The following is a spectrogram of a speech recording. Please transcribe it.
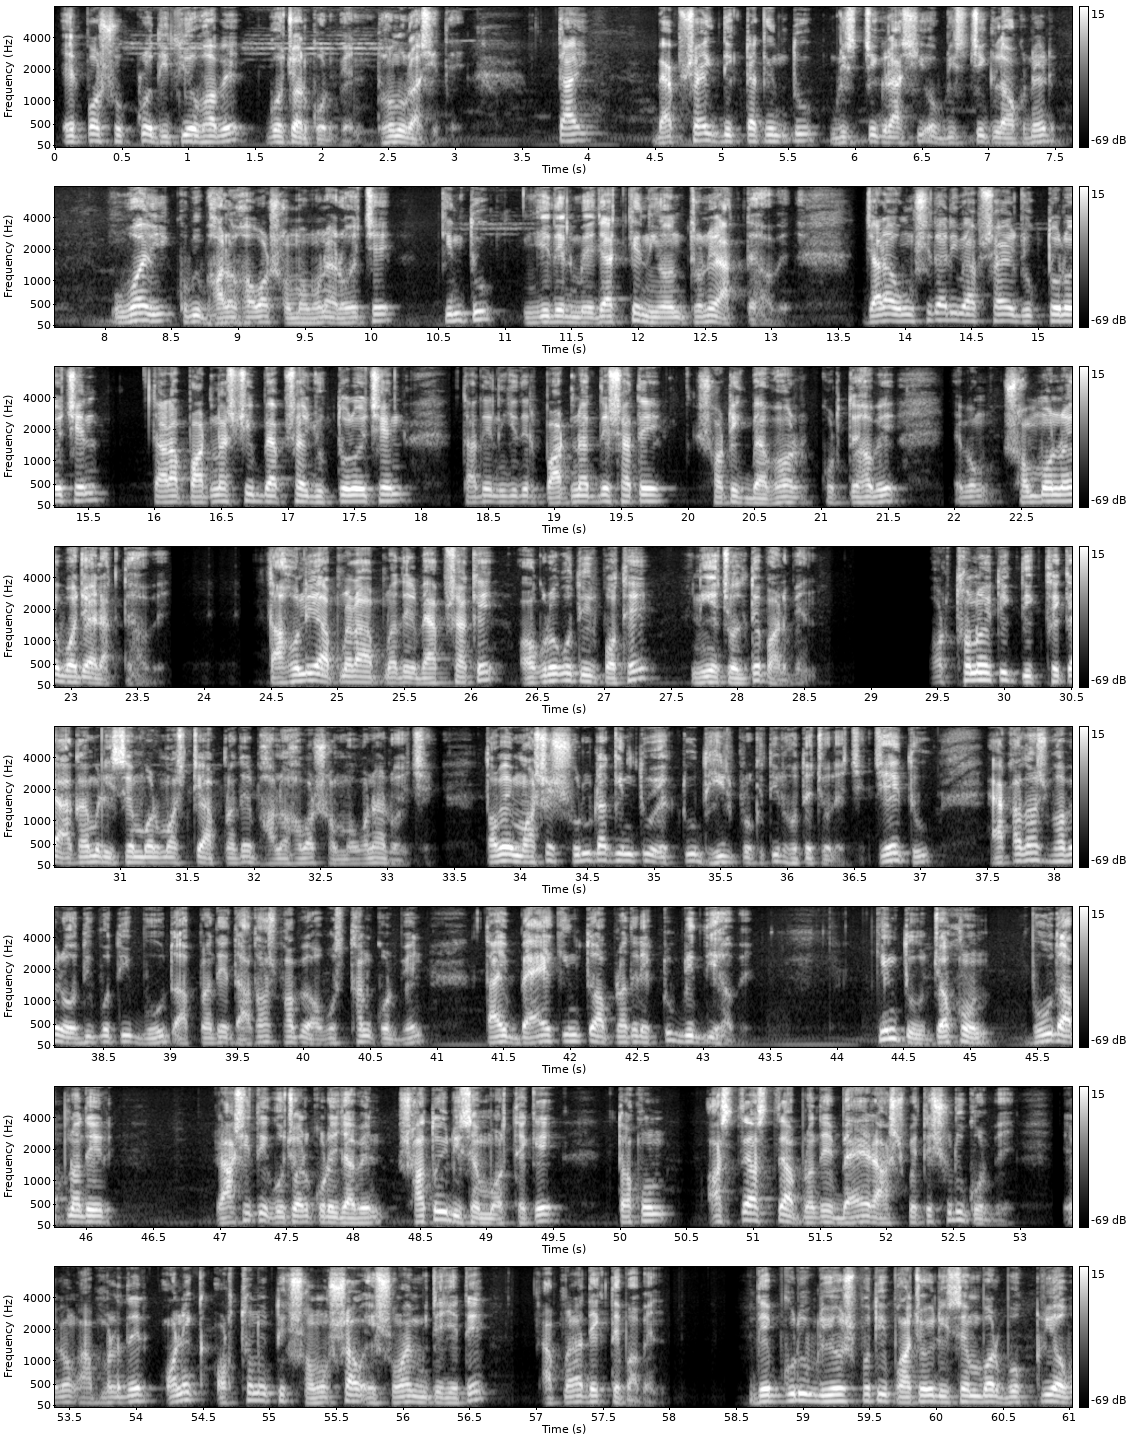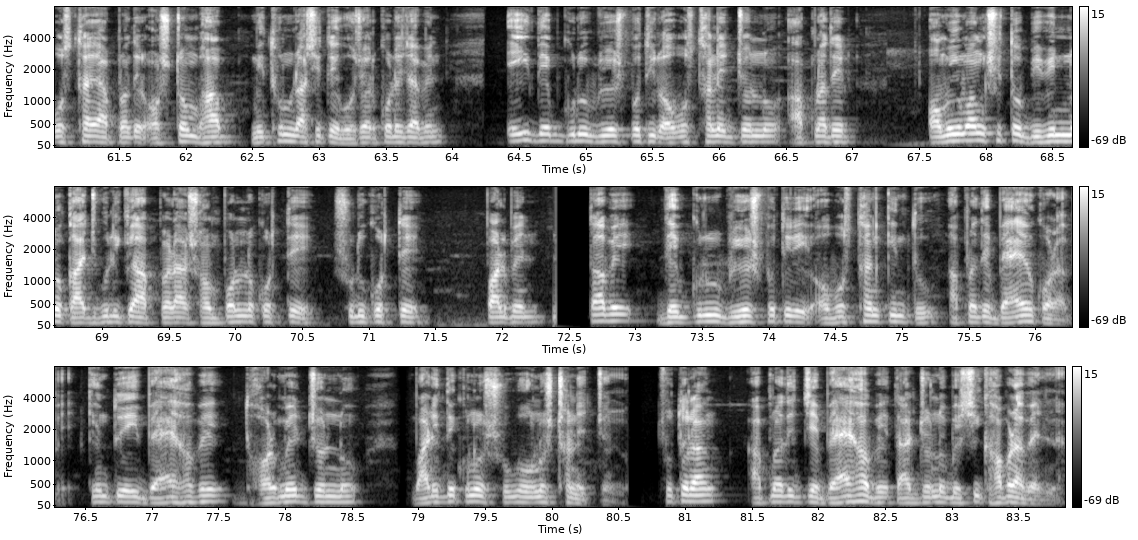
এরপর শুক্র দ্বিতীয়ভাবে গোচর করবেন ধনু রাশিতে। তাই ব্যবসায়িক দিকটা কিন্তু বৃশ্চিক রাশি ও বৃশ্চিক লগ্নের উভয়ই খুবই ভালো হওয়ার সম্ভাবনা রয়েছে, কিন্তু নিজেদের মেজাজকে নিয়ন্ত্রণে রাখতে হবে। যারা অংশীদারি ব্যবসায় যুক্ত রয়েছেন, তারা পার্টনারশিপ ব্যবসায় যুক্ত রয়েছেন, তাদের নিজেদের পার্টনারদের সাথে সঠিক ব্যবহার করতে হবে এবং সমন্বয় বজায় রাখতে হবে। তাহলেই আপনারা আপনাদের ব্যবসাকে অগ্রগতির পথে নিয়ে চলতে পারবেন। অর্থনৈতিক দিক থেকে আগামী ডিসেম্বর মাসটি আপনাদের ভালো হওয়ার সম্ভাবনা রয়েছে। তবে মাসের শুরুটা কিন্তু একটু ধীর প্রকৃতির হতে চলেছে। যেহেতু একাদশ ভাবের অধিপতি বুধ আপনাদের দ্বাদশভাবে অবস্থান করবেন, তাই ব্যয় কিন্তু আপনাদের একটু বৃদ্ধি হবে। কিন্তু যখন বুধ আপনাদের রাশিতে গোচর করে যাবেন সাতই ডিসেম্বর থেকে, তখন আস্তে আস্তে আপনাদের ব্যয় হ্রাস পেতে শুরু করবে। এবং আপনাদের অনেক অর্থনৈতিক সমস্যাও এই সময় মিটে যেতে আপনারা দেখতে পাবেন। দেবগুরু বৃহস্পতি পাঁচই ডিসেম্বর বক্রিয় অবস্থায় আপনাদের অষ্টম ভাব মিথুন রাশিতে গোচর করে যাবেন। এই দেবগুরু বৃহস্পতির অবস্থানের জন্য আপনাদের অমীমাংসিত বিভিন্ন কাজগুলিকে আপনারা সম্পন্ন করতে শুরু করতে পারবেন। তবে দেবগুরু বৃহস্পতির এই অবস্থান কিন্তু আপনাদের ব্যয়ও করাবে। কিন্তু এই ব্যয় হবে ধর্মের জন্য, বাড়িতে কোনো শুভ অনুষ্ঠানের জন্য। সুতরাং আপনাদের যে ব্যয় হবে তার জন্য বেশি ঘাবড়াবেন না।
